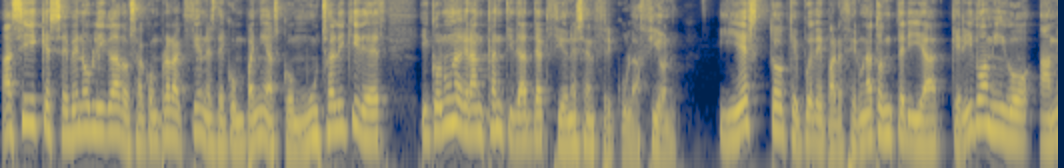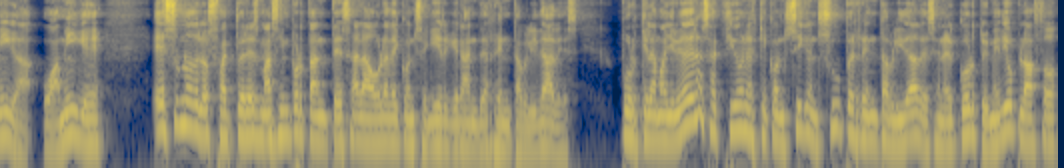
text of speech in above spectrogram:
Así que se ven obligados a comprar acciones de compañías con mucha liquidez y con una gran cantidad de acciones en circulación. Y esto que puede parecer una tontería, querido amigo, amiga o amigue, es uno de los factores más importantes a la hora de conseguir grandes rentabilidades, porque la mayoría de las acciones que consiguen super rentabilidades en el corto y medio plazo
